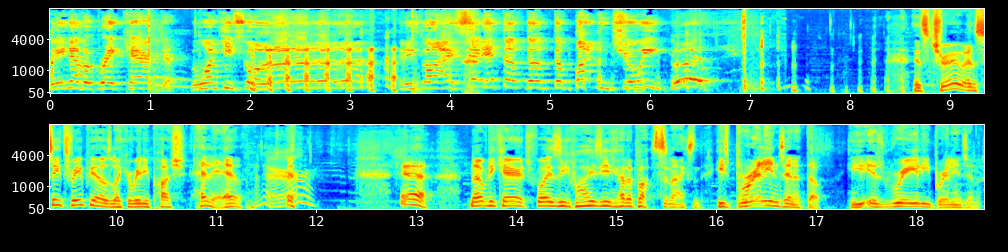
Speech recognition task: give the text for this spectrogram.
They never break character. The one keeps going, "Ah, ah, ah," and he's going, "I said hit the the, the button, Chewie." It's true, and C three PO is like a really posh. Hello. Hello. Yeah, nobody cared. Why is he? Why is he got a Boston accent? He's brilliant in it, though. He is really brilliant in it.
